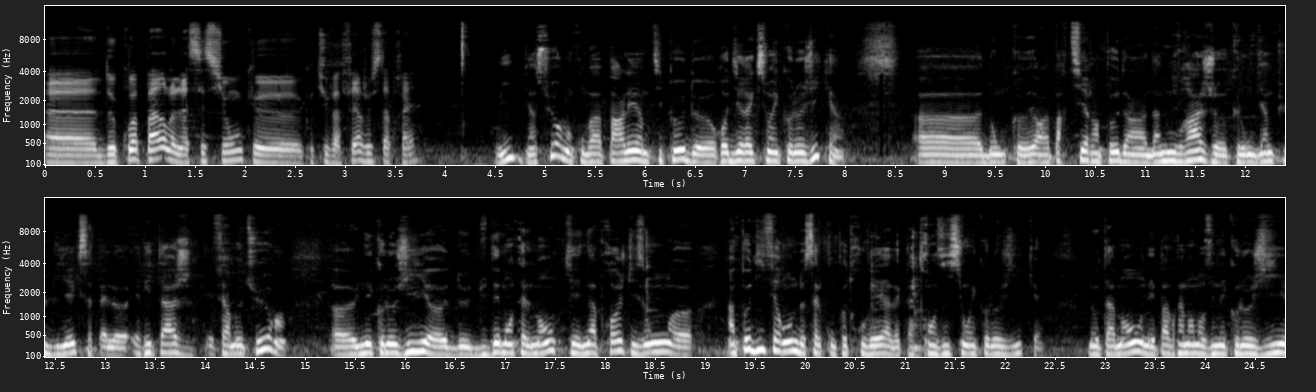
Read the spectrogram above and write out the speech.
de quoi parle la session que, que tu vas faire juste après? Oui, bien sûr. Donc, on va parler un petit peu de redirection écologique. Euh, donc euh, à partir un peu d'un ouvrage que l'on vient de publier qui s'appelle euh, Héritage et fermeture, une écologie du démantèlement qui est une approche, disons, un peu différente de celle qu'on peut trouver avec la transition écologique. Notamment, on n'est pas vraiment dans une écologie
